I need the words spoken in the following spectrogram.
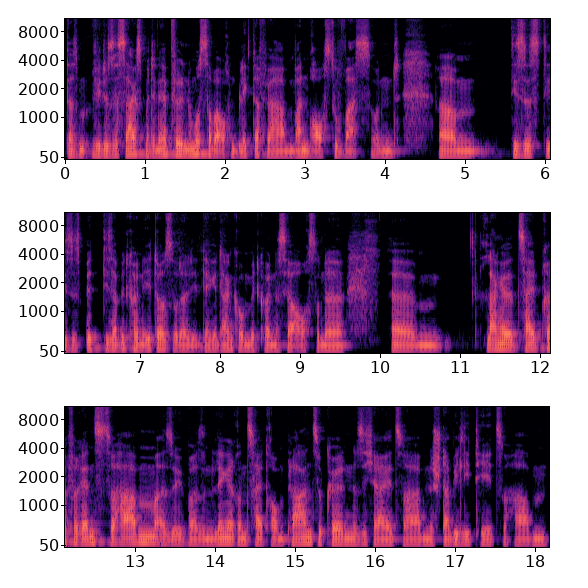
dass, wie du das sagst, mit den Äpfeln, du musst aber auch einen Blick dafür haben, wann brauchst du was und ähm, dieses, dieses Bit, dieser Bitcoin-Ethos oder der Gedanke um Bitcoin ist ja auch so eine ähm, lange Zeitpräferenz zu haben, also über so einen längeren Zeitraum planen zu können, eine Sicherheit zu haben, eine Stabilität zu haben.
